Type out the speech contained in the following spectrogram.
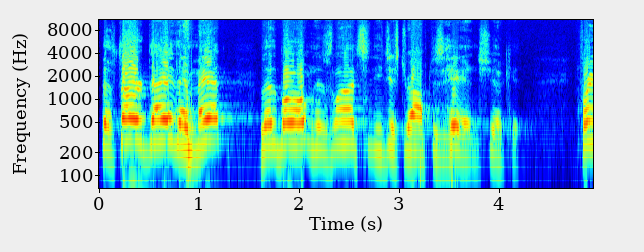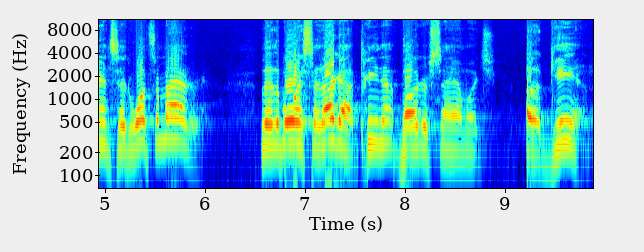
The third day they met, little boy opened his lunch and he just dropped his head and shook it. Friend said, What's the matter? Little boy said, I got peanut butter sandwich again.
